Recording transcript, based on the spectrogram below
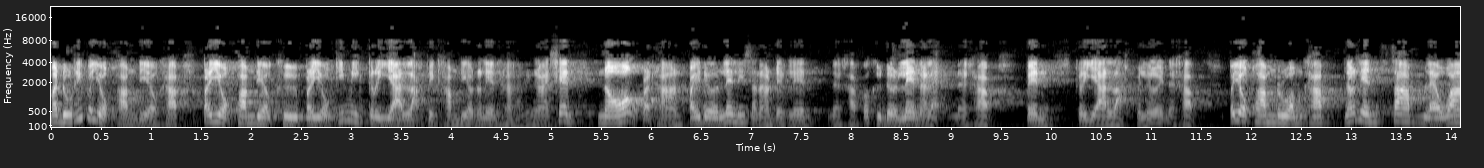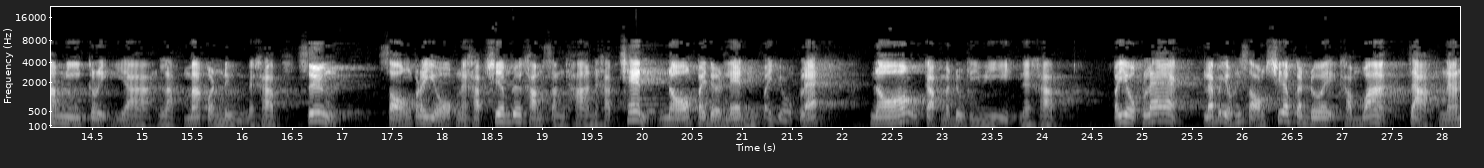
มาดูที่ประโยคความเดียวครับ ประโยคความเดียวคือประโยคที่มีกริยาหลักเพียงคำเดียวนักเรียนหาง่ายเช่น น้องประธานไปเดินเล่นที่สนามเด็กเล่นนะครับ ก็คือเดินเล่นนั่นแหละนะครับ เป็นกริยาหลักไปเลยนะครับ ประโยคความรวมครับ นักเรียนทราบแล้วว่ามีกริยาหลักมากกว่าหนึ่งนะครับ ซึ่งสองประโยคนะครับ เชื่อมด้วยคำสันธานนะครับ เช่น น้องไปเดินเล่นหนึ่งประโยคและน้องกลับมาดูทีวีนะครับ ประโยคแรกและประโยคที่สองเชื่อมกันโดยคำว่าจากนั้น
